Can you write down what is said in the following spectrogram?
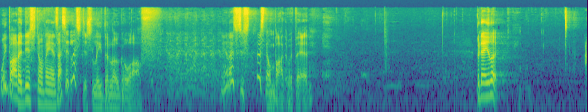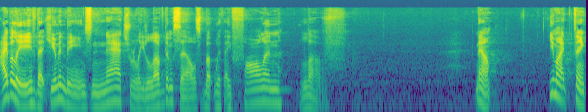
We bought additional vans. I said, let's just leave the logo off. yeah, let's just let's don't bother with that. But now you look, I believe that human beings naturally love themselves, but with a fallen love. Now, you might think,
